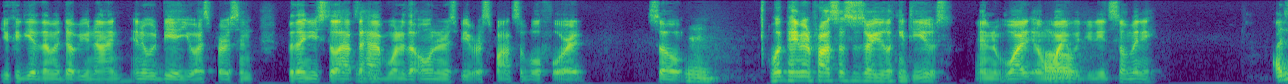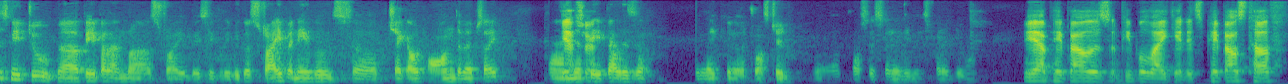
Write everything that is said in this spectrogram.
you could give them a W nine, and it would be a U.S. person. But then you still have to have one of the owners be responsible for it. So, mm. what payment processes are you looking to use, and why and why uh, would you need so many? I just need to uh, PayPal and uh, Stripe basically because Stripe enables uh, checkout on the website, and yeah, sure. PayPal is a like a trusted uh, processor anyways for everyone. Yeah, PayPal is people like it. It's PayPal's tough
